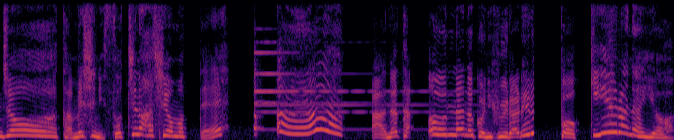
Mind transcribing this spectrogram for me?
じゃあ試しにそっちの端を持って。あああなた女の子に振られる？ポッキー占いよ。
